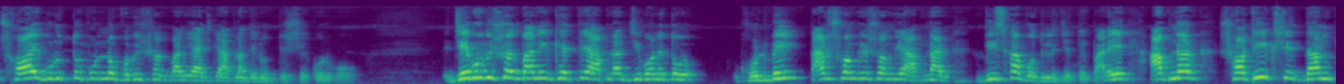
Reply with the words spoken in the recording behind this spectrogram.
ছয় গুরুত্বপূর্ণ ভবিষ্যৎবাণী আজকে আপনাদের উদ্দেশ্যে করব। যে ভবিষ্যৎবাণীর ক্ষেত্রে আপনার জীবনে তো ঘটবেই, তার সঙ্গে সঙ্গে আপনার দিশা বদলে যেতে পারে। আপনার সঠিক সিদ্ধান্ত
